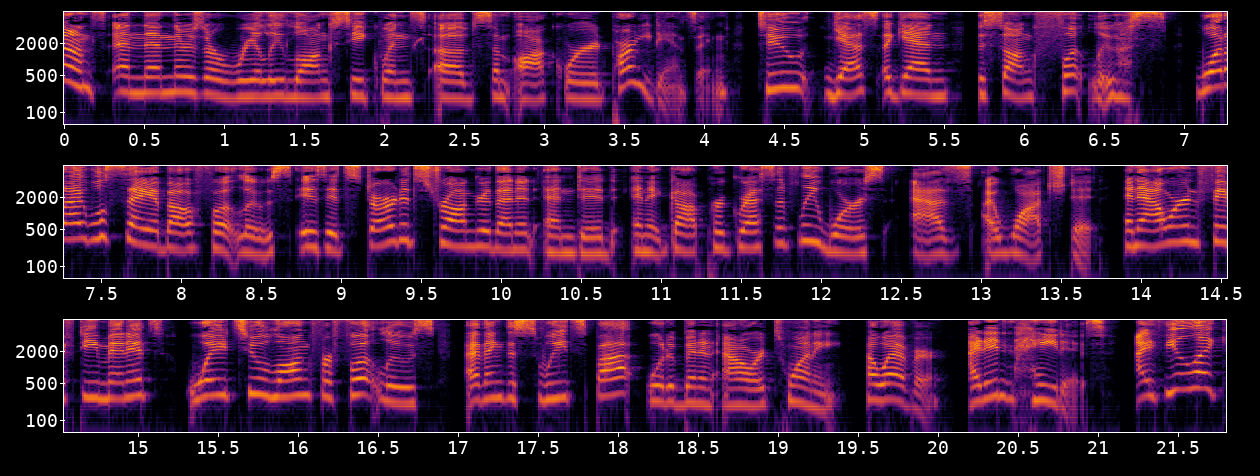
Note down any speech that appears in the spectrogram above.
dance!" And then there's a really long sequence of some awkward party dancing. To yes, again, the song "Footloose." What I will say about Footloose is it started stronger than it ended, and it got progressively worse as I watched it. An hour and 50 minutes, way too long for Footloose. I think the sweet spot would have been an hour 20. However, I didn't hate it. I feel like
